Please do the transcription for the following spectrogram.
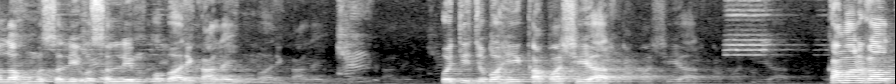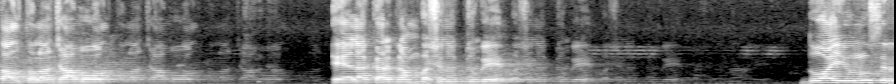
اللهم صل وسلم وبارك عليه ঐতিহ্যবাহী কাপাসিয়ার কামারগাঁও তালতলা যাবত এ এলাকার গ্রামবাসীর উদ্যোগে দোয়া ইউনুসের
